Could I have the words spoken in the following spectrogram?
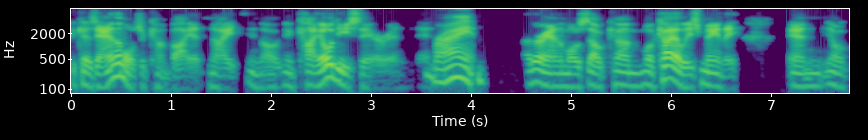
because animals would come by at night. You know, and coyotes there and, and right other animals. They'll come. Well, coyotes mainly and you know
